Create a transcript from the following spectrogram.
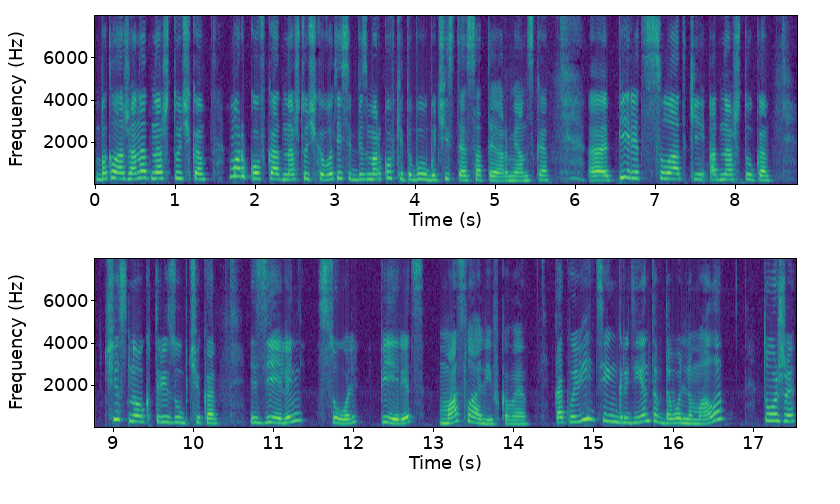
баклажан одна штучка, морковка одна штучка. Вот если без морковки, то было бы чистое сате армянское. Э, перец сладкий одна штука, чеснок три зубчика, зелень, соль, перец, масло оливковое. Как вы видите, ингредиентов довольно мало тоже,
